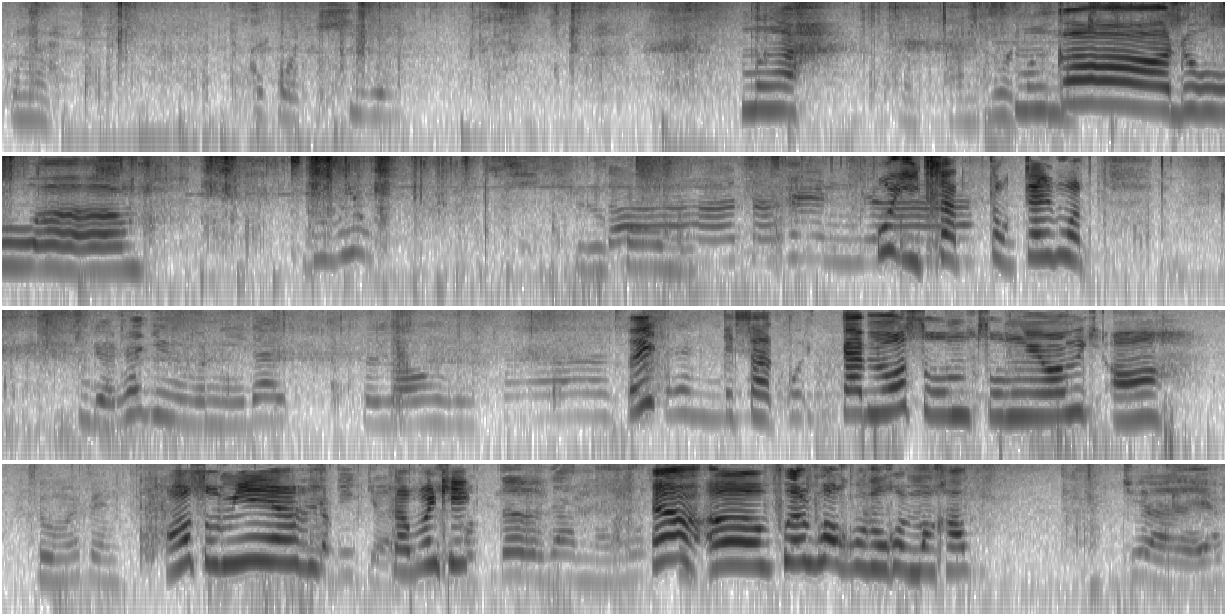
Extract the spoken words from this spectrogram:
กูเหน่อยกูปวดขี้อะมึงอะมึงก็ดูเอ่อดูวิวดูข้อมูลตาเส้นอุ้ยอีสัตว์ตกใจหมดเดี๋ยวถ้ายืนวันนี้ได้จะลองอีกเฮ้ยไอสัตว์กลายเป็นว่าซูมซูมไงวะมิอ๋อซูมไม่เป็นอ๋อซูมนี่นะดับเบิลคลิกเตอร์ด้านในเออเออเพื่อนพ่อกูเป็นคนบังคับชื่ออะไรอะ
